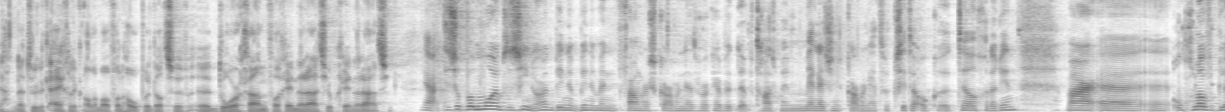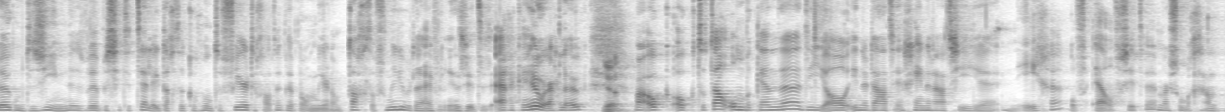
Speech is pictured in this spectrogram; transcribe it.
ja, natuurlijk eigenlijk allemaal van hopen dat ze eh, doorgaan van generatie op generatie. Ja, het is ook wel mooi om te zien hoor. Binnen, binnen mijn Founders Carbon Network hebben we, trouwens mijn Managing Carbon Network zit er ook uh, telgen erin. Maar uh, uh, ongelooflijk leuk om te zien. We hebben zitten tellen. Ik dacht dat ik er rond de 40 had. Ik heb al meer dan 80 familiebedrijven erin zitten. Dus eigenlijk heel erg leuk. Ja. Maar ook, ook totaal onbekende, die al inderdaad in generatie uh, 9 of 11 zitten. Maar sommigen gaan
